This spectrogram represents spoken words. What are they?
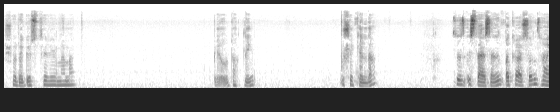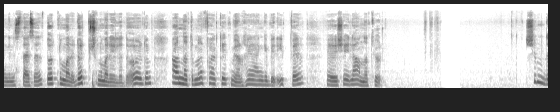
Şöyle göstereyim hemen. Bir odaklayayım. Bu şekilde. Siz isterseniz bakarsanız hangini isterseniz 4 numara 4,5 numarayla da ördüm. Anlatımını fark etmiyor. Herhangi bir ip ve e, şeyle anlatıyorum. Şimdi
